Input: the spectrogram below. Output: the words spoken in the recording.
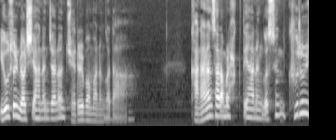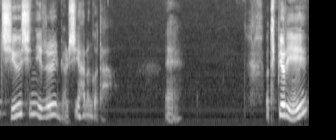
이웃을 멸시하는 자는 죄를 범하는 거다. 가난한 사람을 학대하는 것은 그를 지으신 이를 멸시하는 거다. 예. 특별히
